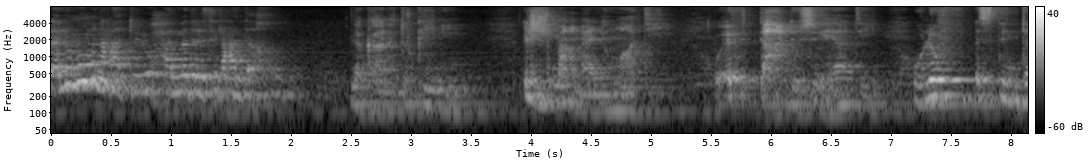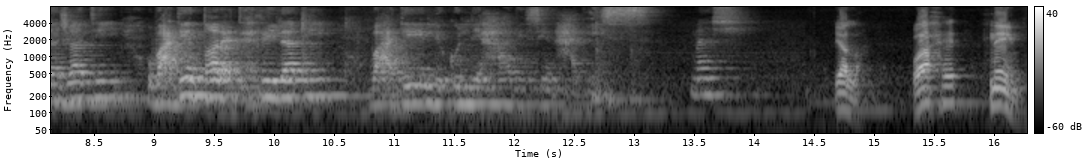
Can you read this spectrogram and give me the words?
لأنه مو من عادته يروح على المدرسة اللي عند أخوه. لكان اتركيني اجمع معلوماتي وافتح دوسياتي ولف استنتاجاتي وبعدين طالع تحليلاتي وبعدين لكل حادث حديث. ماشي. يلا. واحد اثنين.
